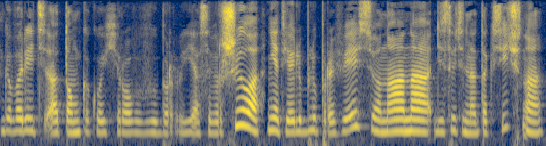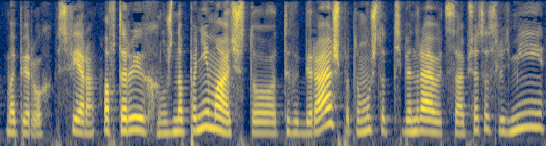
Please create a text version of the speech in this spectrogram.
говорить о том, какой херовый выбор я совершила. Нет, я люблю профессию, но она действительно токсична, во-первых, сфера. Во-вторых, нужно понимать, что ты выбираешь, потому что тебе нравится общаться с людьми,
